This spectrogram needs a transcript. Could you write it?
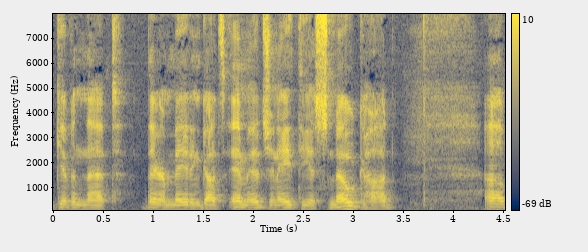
given that they are made in God's image and atheists know God. Uh,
